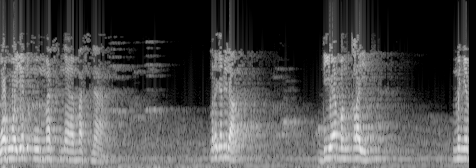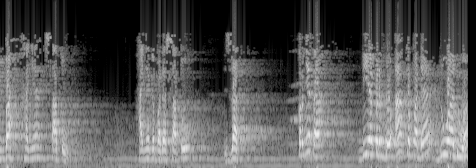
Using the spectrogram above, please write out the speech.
wa huwa yad'u masna masna mereka bilang dia mengklaim menyembah hanya satu hanya kepada satu zat. Ternyata dia berdoa kepada dua-dua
